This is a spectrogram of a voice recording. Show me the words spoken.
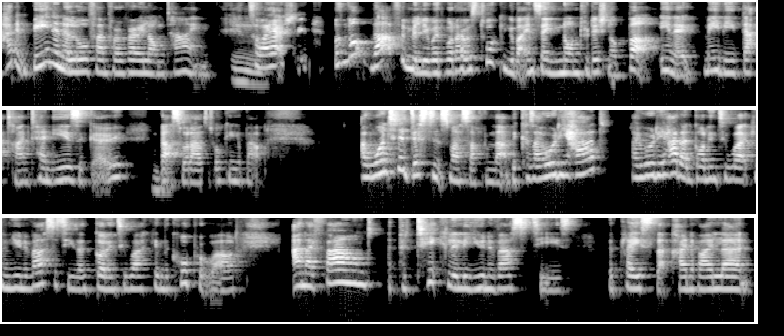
I hadn't been in a law firm for a very long time. Mm. So I actually was not that familiar with what I was talking about in saying non-traditional, but you know, maybe that time 10 years ago, mm-hmm. that's what I was talking about. I wanted to distance myself from that because I already had, I already had, I'd gone into work in universities, I'd gone into work in the corporate world. And I found particularly universities, the place that kind of I learned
